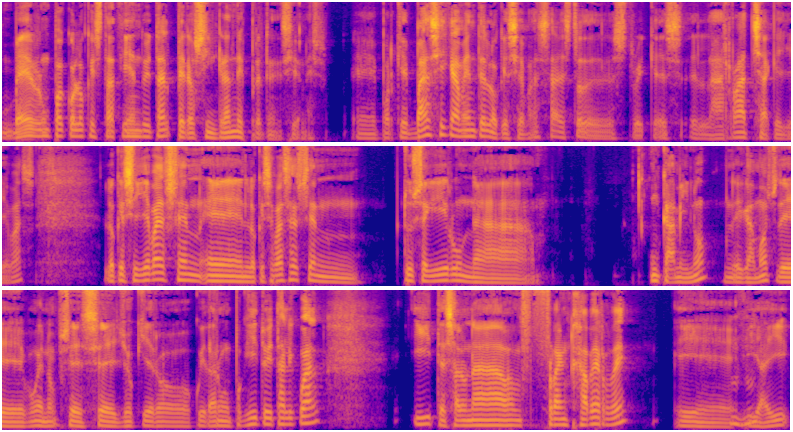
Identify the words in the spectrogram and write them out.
ver un poco lo que está haciendo y tal, pero sin grandes pretensiones. Eh, porque básicamente lo que se basa esto del streak es la racha que llevas. Lo que se lleva es en, lo que se basa es en tú seguir una un camino, digamos, de bueno, pues eh, yo quiero cuidarme un poquito y tal y cual, y te sale una franja verde eh, y ahí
